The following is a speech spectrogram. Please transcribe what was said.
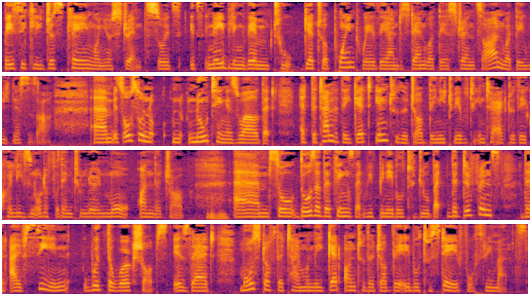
basically just playing on your strengths. So it's it's enabling them to get to a point where they understand what their strengths are and what their weaknesses are. Um, it's also no, n- noting as well that at the time that they get into the job, they need to be able to interact with their colleagues in order for them to learn more on the job. Um, so those are the things that we've been able to do. But the difference that I've seen with the workshops is that most of the time when they get onto the job, they're able to stay for three months.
